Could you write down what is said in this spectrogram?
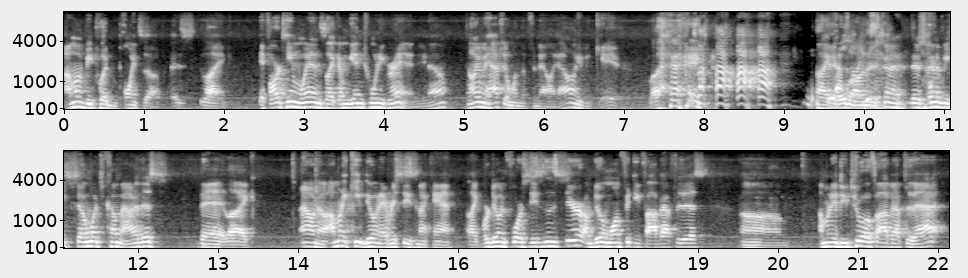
I'm gonna be putting points up. Is like if our team wins, like I'm getting twenty grand. You know, I don't even have to win the finale. I don't even care. Like, like Hold I like on. there's gonna there's gonna be so much come out of this that like I don't know. I'm gonna keep doing every season I can. Like we're doing four seasons this year. I'm doing 155 after this. Um, I'm gonna do 205 after that,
